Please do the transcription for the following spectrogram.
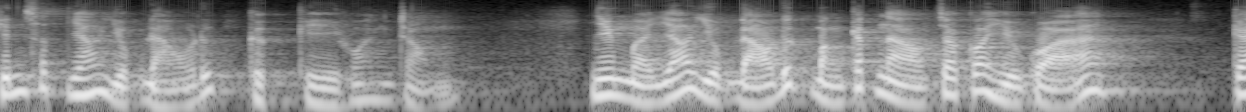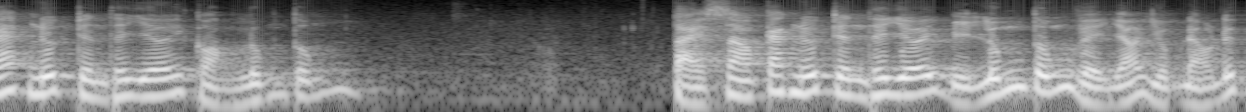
Chính sách giáo dục đạo đức cực kỳ quan trọng. Nhưng mà giáo dục đạo đức bằng cách nào cho có hiệu quả? Các nước trên thế giới còn lúng túng. Tại sao các nước trên thế giới bị lúng túng về giáo dục đạo đức?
